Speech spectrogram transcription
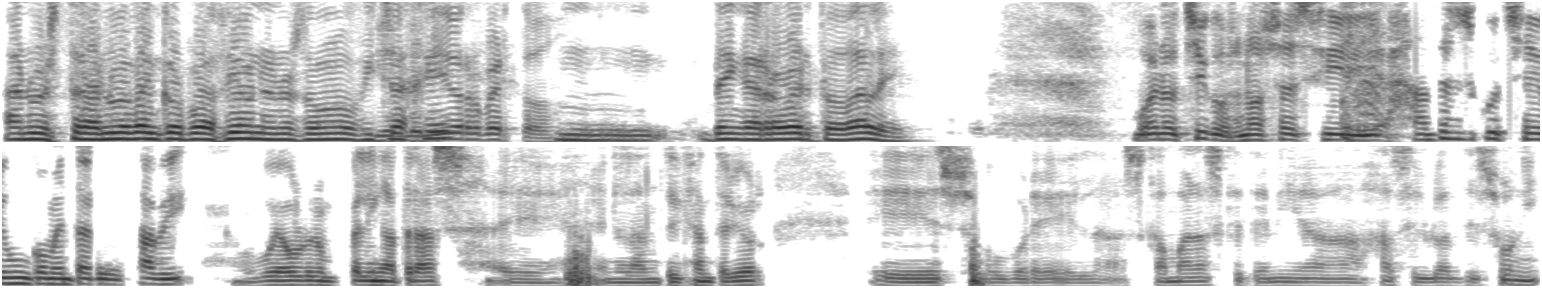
a nuestra nueva incorporación, a nuestro nuevo fichaje. Bienvenido, Roberto. Mm, Venga, Roberto, dale. Bueno, chicos, no sé si antes escuché un comentario de Javi, voy a volver un pelín atrás eh, en la noticia anterior, eh, sobre las cámaras que tenía Hasselblad de Sony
